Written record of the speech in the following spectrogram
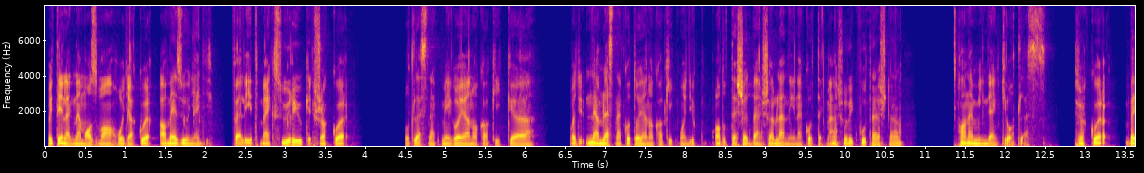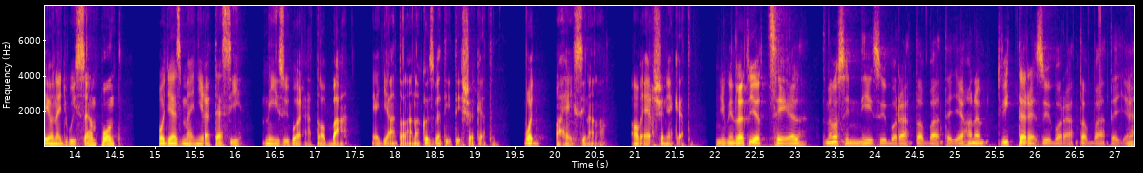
hogy tényleg nem az van, hogy akkor a mezőny egy felét megszűrjük, és akkor ott lesznek még olyanok, akik eh, vagy nem lesznek ott olyanok, akik mondjuk adott esetben sem lennének ott egy második futásnál, hanem mindenki ott lesz. És akkor bejön egy új szempont, hogy ez mennyire teszi nézőbarátabbá egyáltalán a közvetítéseket, vagy a helyszínen a, versenyeket. Egyébként lehet, hogy a cél az nem az, hogy nézőbarátabbá tegye, hanem twitterező barátabbá tegye.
